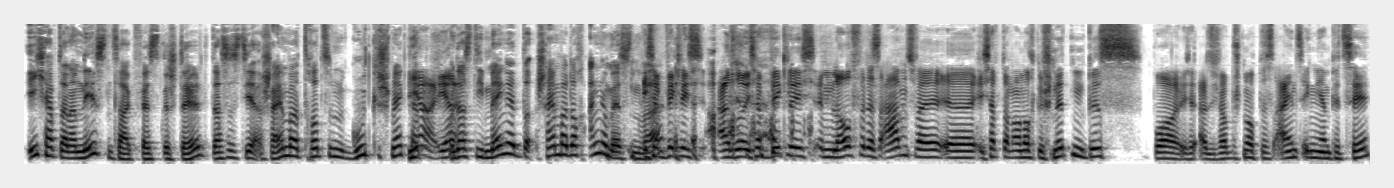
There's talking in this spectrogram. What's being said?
ich habe dann am nächsten Tag festgestellt, dass es dir scheinbar trotzdem gut geschmeckt hat Ja, ja. und dass die Menge do- scheinbar doch angemessen war. Ich habe wirklich, also ich habe wirklich im Laufe des Abends, weil äh, ich habe dann auch noch geschnitten bis, boah, ich, also ich war bestimmt noch bis eins irgendwie am PC.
